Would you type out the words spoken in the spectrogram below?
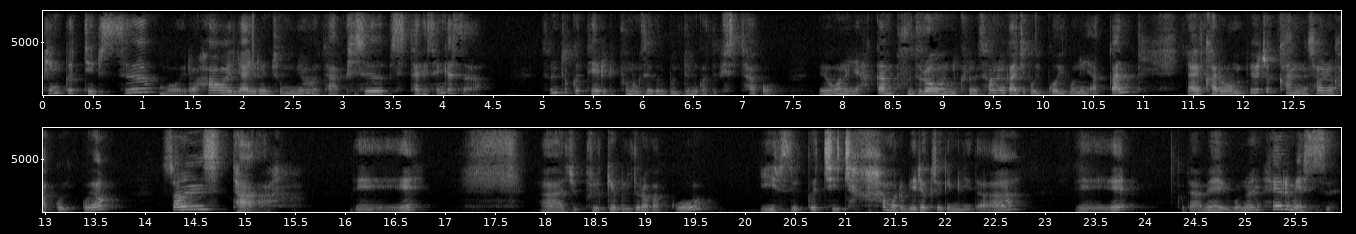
핑크팁스 뭐 이런 하월야 이런 종류 다 비슷비슷하게 생겼어요. 손톱 끝에 이렇게 분홍색으로 물드는 것도 비슷하고 요거는 약간 부드러운 그런 선을 가지고 있고 이거는 약간 날카로운 뾰족한 선을 갖고 있고요. 선스타 네 아주 붉게 물들어갔고 입술 끝이 참으로 매력적입니다. 네. 그 다음에 이거는 헤르메스.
